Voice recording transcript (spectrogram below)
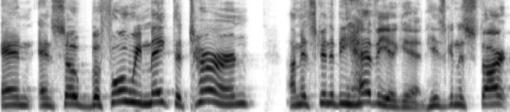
And, and so before we make the turn, um, it's going to be heavy again. He's going to start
